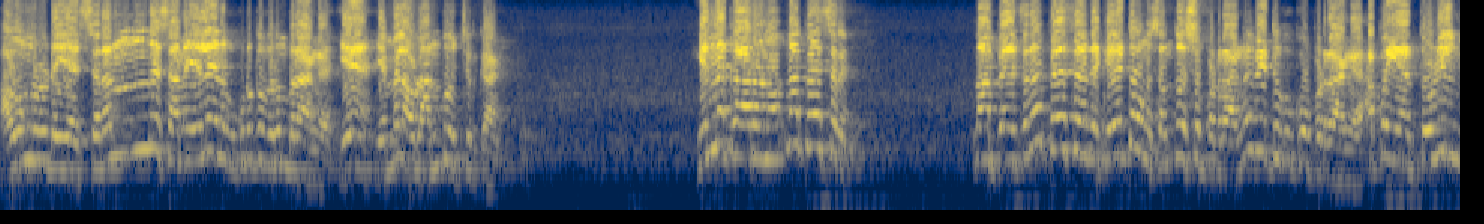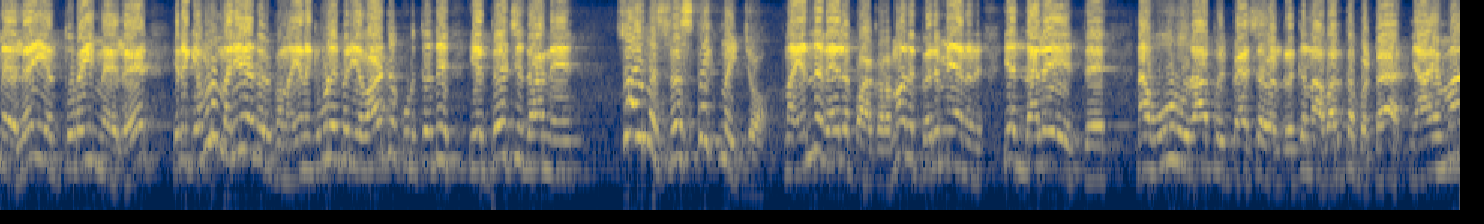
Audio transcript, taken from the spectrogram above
அவங்களுடைய சிறந்த சமையலை எனக்கு கொடுக்க விரும்புறாங்க. ஏன்? என் மேலே அவ்வளோ அன்பு வச்சிருக்காங்க. என்ன காரணம்? நான் பேசுறேன். நான் பேசுறேன் பேசுறத கேட்டு அவங்க சந்தோஷப்படுறாங்க வீட்டுக்கு கூப்பிடுறாங்க. அப்ப என் தொழில் மேல என் துறை மேல எனக்கு எவ்வளவு மரியாதை இருக்கணும்? எனக்கு இவ்வளவு பெரிய வாழ்க்கை கொடுத்தது என் பேச்சு தானே? So I must respect my job நான் என்ன வேலை பார்க்குறோமோ அது பெருமையானது. என் தலையெழுத்து நான் ஊர் ஊரா போய் பேச வேண்டியிருக்கு. நான் வருத்தப்பட்டேன். நியாயமா?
